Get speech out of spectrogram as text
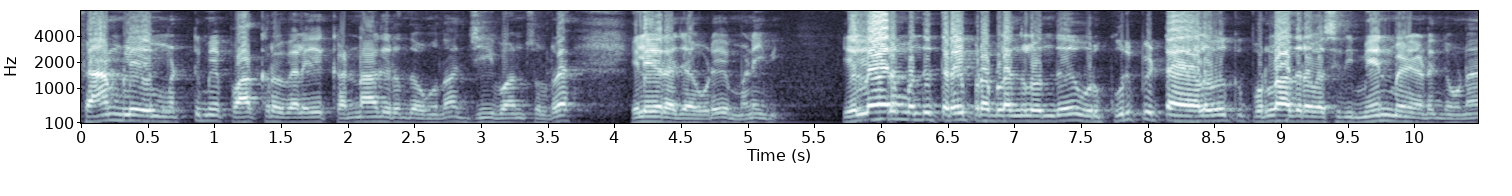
ஃபேமிலியை மட்டுமே பார்க்குற வேலையை கண்ணாக இருந்தவங்க தான் ஜீவான்னு சொல்கிற இளையராஜாவுடைய மனைவி. எல்லாரும் வந்து திரைப்பிரபலங்கள் வந்து ஒரு குறிப்பிட்ட அளவுக்கு பொருளாதார வசதி மேன்மை அடைஞ்சோன்னே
